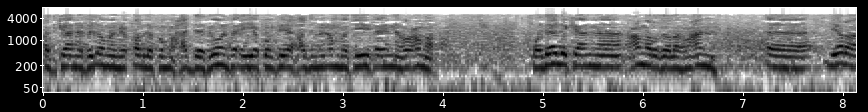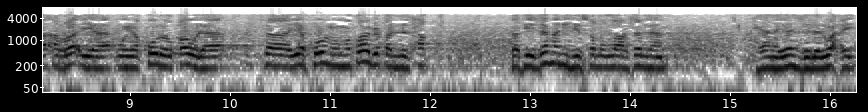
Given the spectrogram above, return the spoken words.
قد كان في الأمم قبلكم محدثون فإن يكن في أحد من أمتي فإنه عمر. وذلك أن عمر رضي الله عنه يرى الرأي ويقول القول فيكون مطابقا للحق. ففي زمنه صلى الله عليه وسلم كان ينزل الوحي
